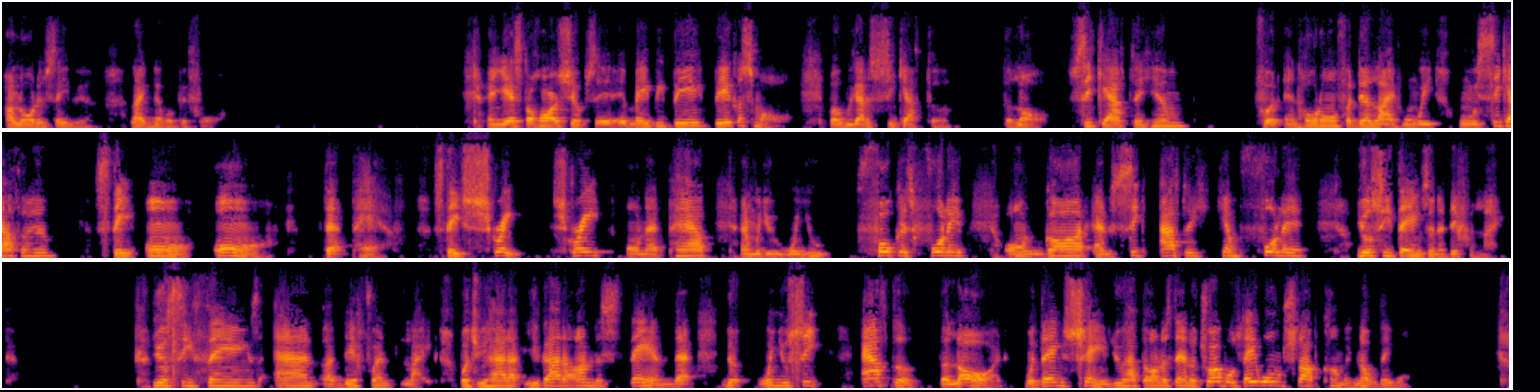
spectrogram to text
our Lord and Savior, like never before. And yes, the hardships it, it may be big, big or small, but we got to seek after the law, seek after Him, for and hold on for their life. When we when we seek after Him, stay on on that path, stay straight, straight on that path. And when you when you focus fully on God and seek after Him fully, you'll see things in a different light. You'll see things and a different light. But you had to you gotta understand that the when you seek after the Lord, when things change, you have to understand the troubles, they won't stop coming. No, they won't.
